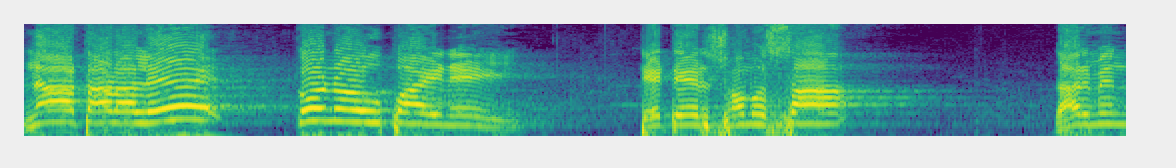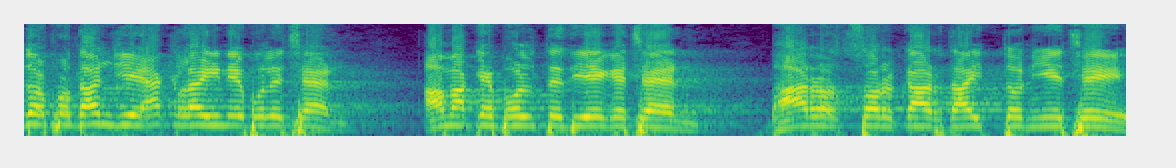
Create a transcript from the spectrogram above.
না তাড়ালে কোনো উপায় নেই। টেটের সমস্যা। ধর্মেন্দ্র প্রধানজি এক লাইনে বলেছেন, আমাকে বলতে দিয়ে গেছেন, ভারত সরকার দায়িত্ব নিয়েছে,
